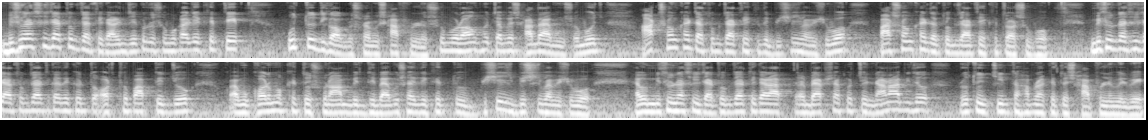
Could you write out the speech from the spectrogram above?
বিশ্বরাশি জাতক জাতিকার যে কোনো শুভ কাজের ক্ষেত্রে উত্তর দিকে অগ্রসর হবে সাফল্য। শুভ রং হচ্ছে আপনার সাদা এবং সবুজ। আট সংখ্যার জাতক জাতির ক্ষেত্রে বিশেষভাবে শুভ, পাঁচ সংখ্যার জাতক জাতির ক্ষেত্রে অশুভ। মিথুন রাশি জাতক জাতিকাদের ক্ষেত্রে অর্থপ্রাপ্তির যোগ এবং কর্মক্ষেত্রে সুনাম বৃদ্ধি, ব্যবসায়ীদের ক্ষেত্রে বিশেষ বিশেষভাবে শুভ। এবং মিথুন রাশি জাতক জাতিকারা ব্যবসা করছে নানাবিধ নতুন চিন্তাভাবনার ক্ষেত্রে সাফল্য মিলবে।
